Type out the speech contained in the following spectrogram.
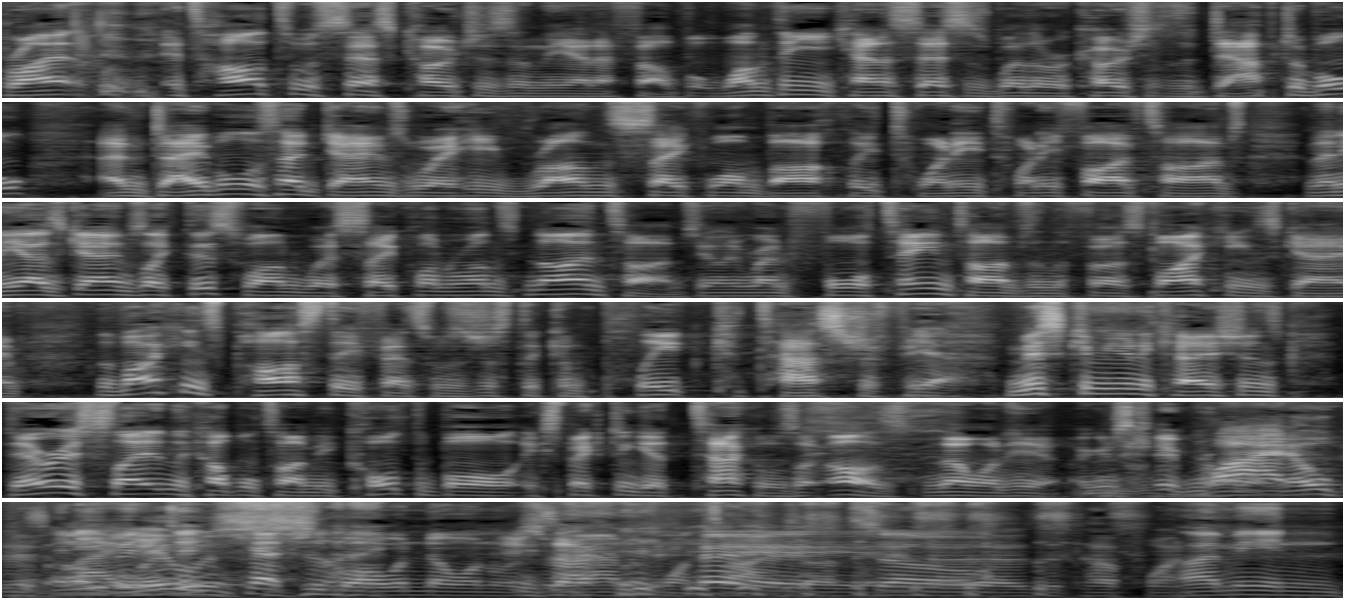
Brian, it's hard to assess coaches in the NFL, but one thing you can assess is whether a coach is adaptable. And Daboll has had games where he runs Saquon Barkley 20, 25 times. And then he has games like this one where Saquon runs nine times. He only ran 14 times in the first Vikings game. The Vikings' pass defense was just a complete catastrophe. Yeah. Miscommunications. Darius Slayton, a couple times, he caught the ball expecting to get tackled. It was like, oh, there's no one here. I can just keep Wide running. open. and even it didn't catch the ball when no one was Exactly. around at one time. Hey, so that was a tough one. I mean,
